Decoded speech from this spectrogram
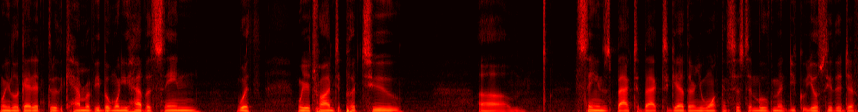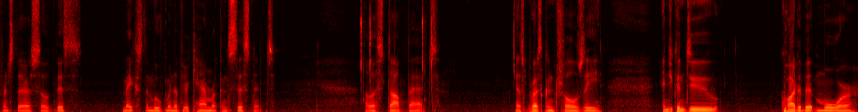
when you look at it through the camera view but when you have a scene with where you're trying to put two um, scenes back to back together and you want consistent movement you, you'll see the difference there. So this makes the movement of your camera consistent. Now let's stop that. Let's press Control Z. And you can do quite a bit more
